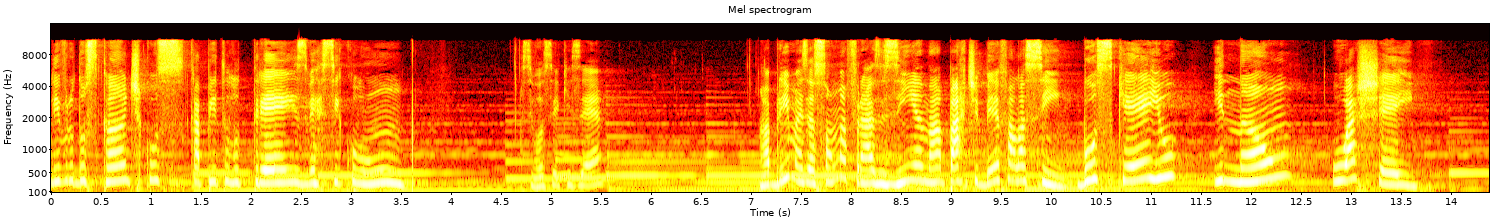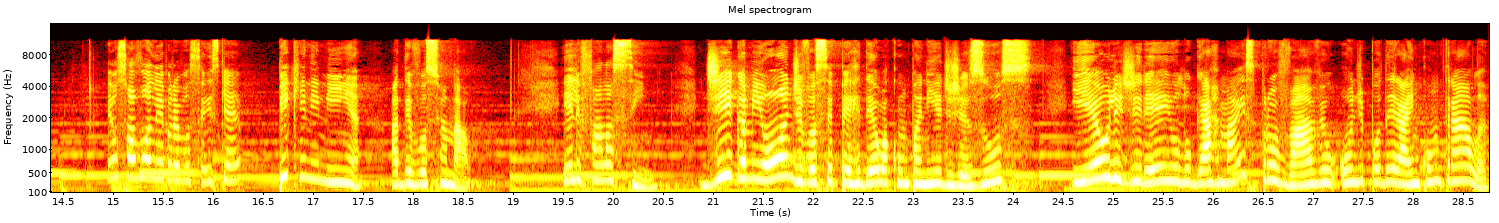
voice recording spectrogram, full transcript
livro dos Cânticos, capítulo 3, versículo 1. Se você quiser abrir, mas é só uma frasezinha. Na parte B fala assim: Busquei-o e não o achei. Eu só vou ler para vocês que é pequenininha a devocional. Ele fala assim: Diga-me onde você perdeu a companhia de Jesus, e eu lhe direi o lugar mais provável onde poderá encontrá-la.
